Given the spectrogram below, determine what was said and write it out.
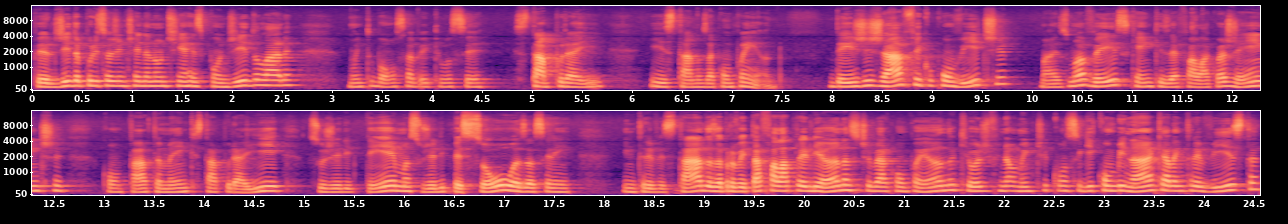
perdida, por isso a gente ainda não tinha respondido, Lara. Muito bom saber que você está por aí e está nos acompanhando. Desde já fica o convite mais uma vez, quem quiser falar com a gente, contar também que está por aí, sugerir temas, sugerir pessoas a serem entrevistadas, aproveitar e falar para Eliana, se estiver acompanhando, que hoje finalmente consegui combinar aquela entrevista.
